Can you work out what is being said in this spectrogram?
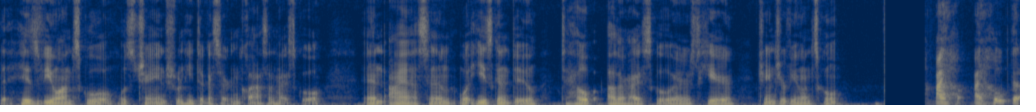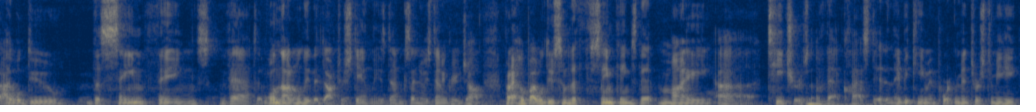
that his view on school was changed when he took a certain class in high school. And I asked him what he's going to do to help other high schoolers here change their view on school. I ho- I hope that I will do the same things that well not only that Dr. Stanley has done because I know he's done a great job, but I hope I will do some of the th- same things that my uh, teachers of that class did, and they became important mentors to me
